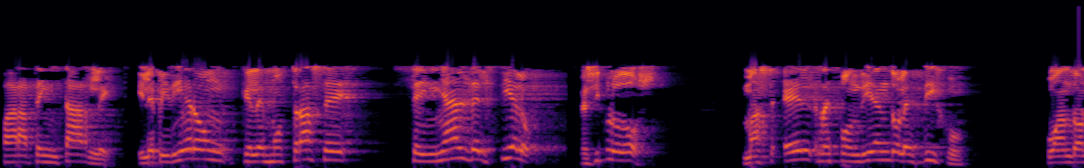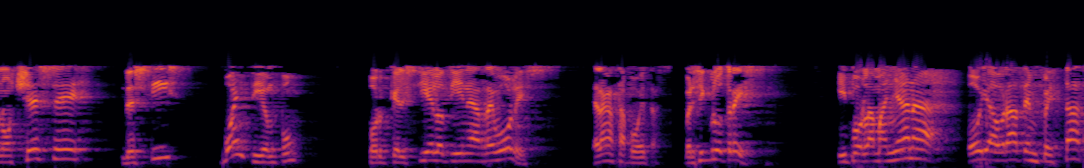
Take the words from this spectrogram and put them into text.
para tentarle y le pidieron que les mostrase señal del cielo. Versículo 2. Mas él respondiendo les dijo, cuando anochece decís buen tiempo, porque el cielo tiene arreboles. Eran hasta poetas. Versículo 3. Y por la mañana hoy habrá tempestad,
